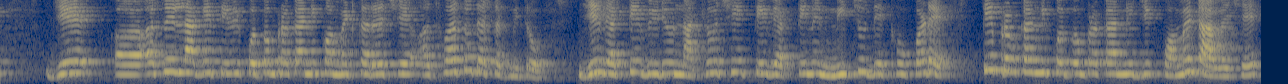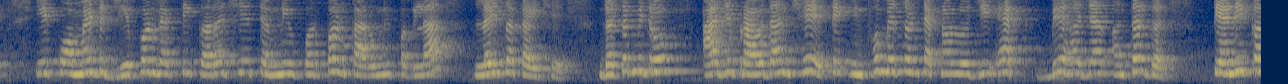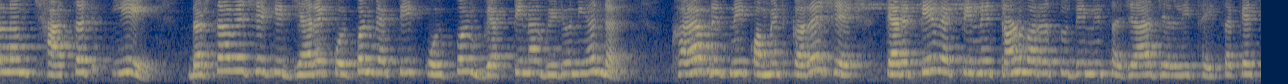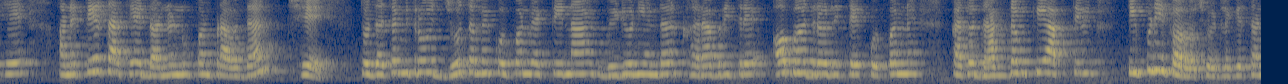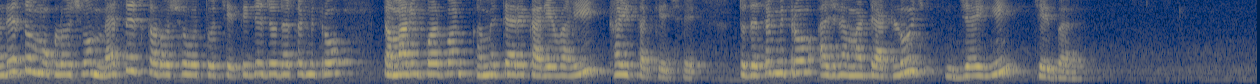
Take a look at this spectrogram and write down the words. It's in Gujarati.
જે અશ્લીલ લાગે તેવી કોઈ પણ પ્રકારની કોમેન્ટ કરે છે અથવા તો દર્શક મિત્રો, જે વ્યક્તિએ વીડિયો નાખ્યો છે તે વ્યક્તિને નીચું દેખવું પડે તે પ્રકારની કોઈ પણ પ્રકારની જે કોમેન્ટ આવે છે, એ કોમેન્ટ જે પણ વ્યક્તિ કરે છે તેમની ઉપર પણ કાનૂની પગલાં લઈ શકાય છે. દર્શક મિત્રો, આ જે પ્રાવધાન છે તે ઇન્ફોર્મેશન ટેકનોલોજી એક્ટ બે હજાર અંતર્ગત તેની કલમ છાસઠ એ દર્શાવે છે કે જ્યારે કોઈ પણ વ્યક્તિ કોઈ પણ વ્યક્તિના વિડીયોની અંદર ખરાબ રીતની કોમેન્ટ કરે છે, ત્યારે તે વ્યક્તિને ત્રણ વર્ષ સુધીની સજા જેલની થઈ શકે છે અને તે સાથે દંડનું પણ પ્રાવધાન છે. તો દર્શક મિત્રો, જો તમે કોઈ પણ વ્યક્તિના વિડીયોની અંદર ખરાબ રીતે, અભદ્ર રીતે કોઈ પણ કાં તો ધાકધમકી આપતી ટિપ્પણી કરો છો, એટલે કે સંદેશો મોકલો છો મેસેજ કરો છો, તો ચેતી જજો દર્શક મિત્રો. તમારી ઉપર પણ ગમે ત્યારે કાર્યવાહી થઈ શકે છે. તો દર્શક મિત્રો, આજના માટે આટલું જ. જય હિન્દ, જય ભારત.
